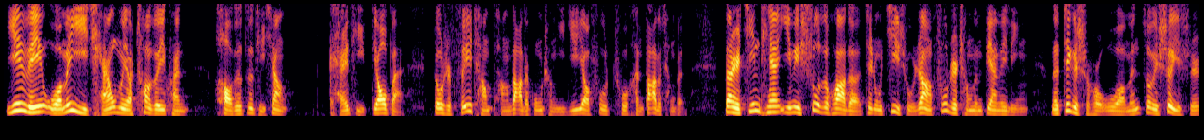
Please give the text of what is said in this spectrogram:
因为我们以前我们要创作一款好的字体，像楷体雕版。都是非常庞大的工程，以及要付出很大的成本。但是今天，因为数字化的这种技术，让复制成本变为零。那这个时候，我们作为设计师，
